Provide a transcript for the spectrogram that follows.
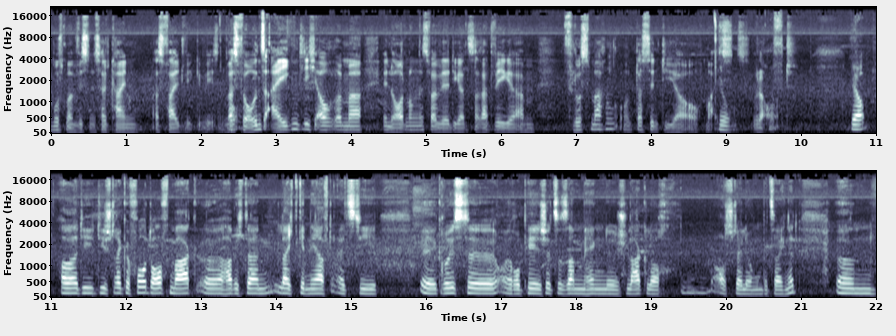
muss man wissen, ist halt kein Asphaltweg gewesen. Was für uns eigentlich auch immer in Ordnung ist, weil wir die ganzen Radwege am Fluss machen und das sind die ja auch meistens jo. oder oft. Ja, aber die, die Strecke vor Dorfmark äh, habe ich dann leicht genervt als die äh, größte europäische zusammenhängende Schlagloch-Ausstellung bezeichnet. Ähm,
